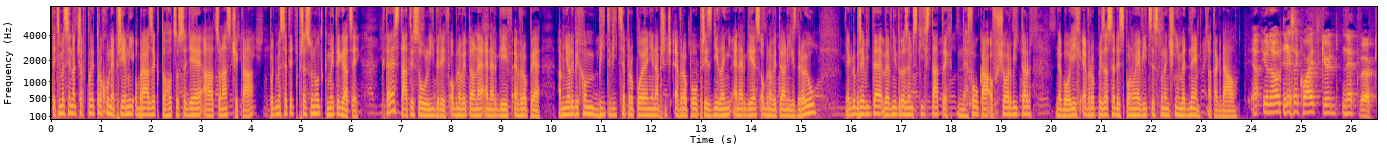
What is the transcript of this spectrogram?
Teď jsme si načrtli trochu nepříjemný obrázek toho, co se děje a co nás čeká. Pojďme se teď přesunout k mitigaci. Které státy jsou lídry v obnovitelné energii v Evropě a měli bychom být více propojeni napříč Evropou při sdílení energie z obnovitelných zdrojů? Jak dobře víte, ve vnitrozemských státech nefouká offshore vítr, nebo jich Evropy zase disponuje více slunečními dny a tak dál. You know, there is a quite good network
